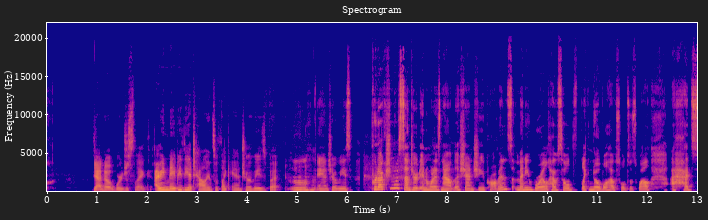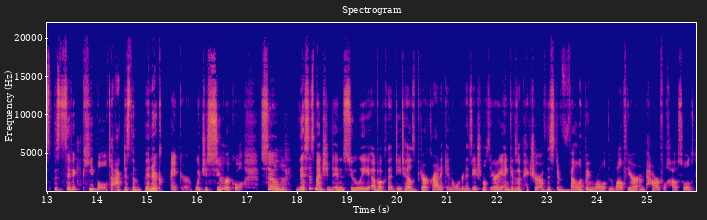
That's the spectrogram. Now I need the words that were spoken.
Yeah, no, we're just like. I mean, maybe the Italians with like anchovies, but Mm, anchovies. Production was centered in what is now the Shanxi province. Many royal households, like noble households as well, uh, had specific people to act as the vinegar maker, which is super cool. So, Mhm. this is mentioned in Suli, a book that details bureaucratic and organizational theory and gives a picture of this developing role in wealthier and powerful households,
